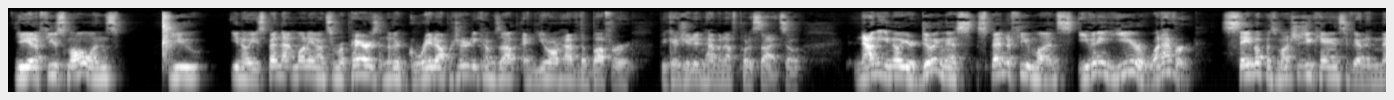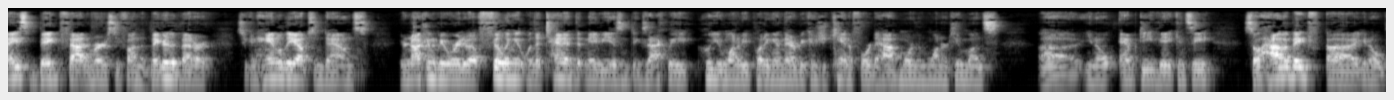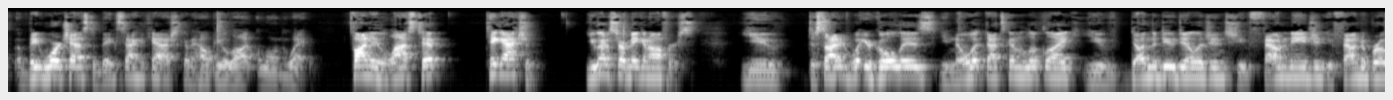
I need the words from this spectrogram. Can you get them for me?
you get a few small ones, you you know, you spend that money on some repairs, another great opportunity comes up, and you don't have the buffer because you didn't have enough put aside. So now that you know you're doing this, spend a few months, even a year, whatever. Save up as much as you can so you've got a nice big fat emergency fund. The bigger the better, so you can handle the ups and downs. You're not going to be worried about filling it with a tenant that maybe isn't exactly who you want to be putting in there because you can't afford to have more than one or two months uh, you know, empty vacancy. So have a big, uh, you know, a big war chest, a big stack of cash is going to help you a lot along the way. Finally, the last tip, take action. You got to start making offers. You've decided what your goal is. You know what that's going to look like. You've done the due diligence. You've found an agent. You found a broker.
